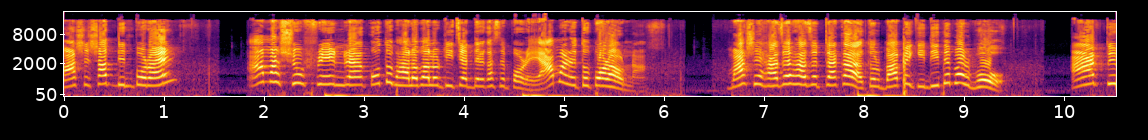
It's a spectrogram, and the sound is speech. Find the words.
মাসে সাত দিন পড়ায়। আমার সব ফ্রেন্ডরা কত ভালো ভালো টিচারদের কাছে পড়ে, আমারে তো পড়াও না। মাসে হাজার হাজার টাকা, তোর বাপে কি দিতে পারব? আর তুই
